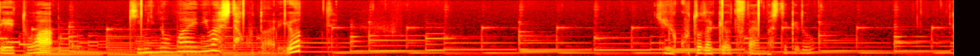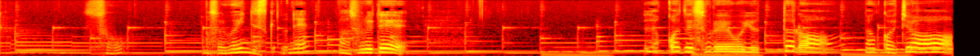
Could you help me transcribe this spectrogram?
デートは君の前にはしたことあるよっていうことだけは伝えましたけど。そう。まあそれはいいんですけどね。まあそれで中でそれを言ったらなんかじゃあ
